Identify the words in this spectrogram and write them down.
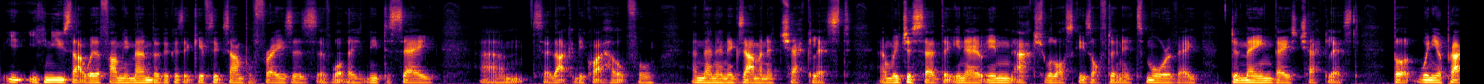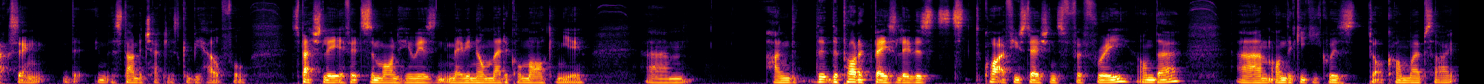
you, you, can use that with a family member because it gives example phrases of what they need to say. Um, so that can be quite helpful. And then an examiner checklist. And we've just said that, you know, in actual OSCEs, often it's more of a domain based checklist. But when you're practicing, the, the standard checklist can be helpful, especially if it's someone who is maybe non medical marking you. Um, and the, the product basically, there's quite a few stations for free on there um, on the geekyquiz.com website.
